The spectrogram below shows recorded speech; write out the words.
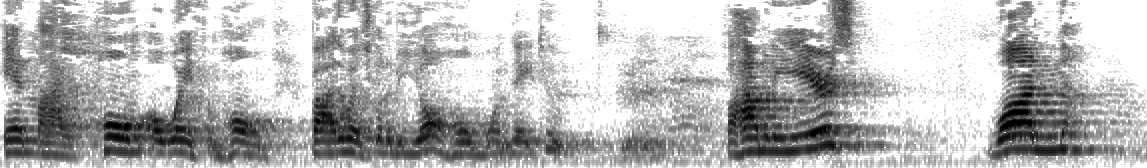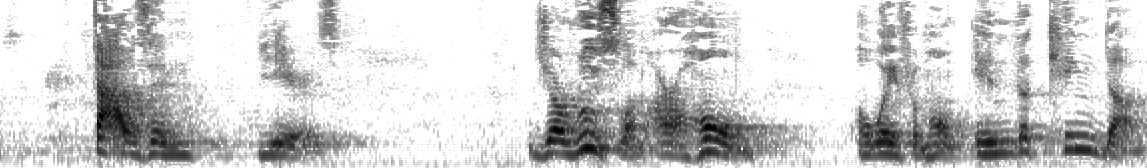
In my home away from home. By the way, it's going to be your home one day too. For how many years? One thousand years. Jerusalem, our home away from home in the kingdom.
